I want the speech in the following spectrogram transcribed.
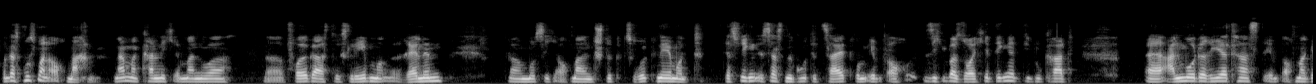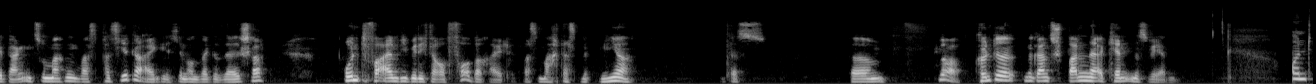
Und das muss man auch machen. Na, man kann nicht immer nur äh, Vollgas durchs Leben rennen. Man muss sich auch mal ein Stück zurücknehmen und deswegen ist das eine gute Zeit, um eben auch sich über solche Dinge, die du gerade äh, anmoderiert hast, eben auch mal Gedanken zu machen, was passiert da eigentlich in unserer Gesellschaft und vor allem, wie bin ich darauf vorbereitet? Was macht das mit mir? Das ähm, ja, könnte eine ganz spannende Erkenntnis werden. Und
